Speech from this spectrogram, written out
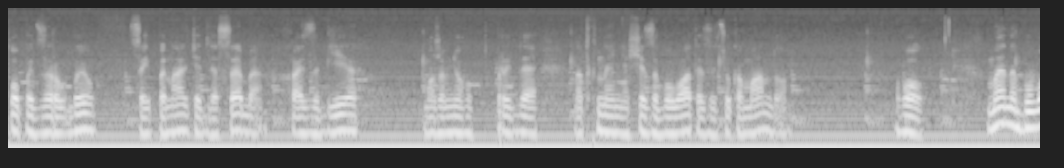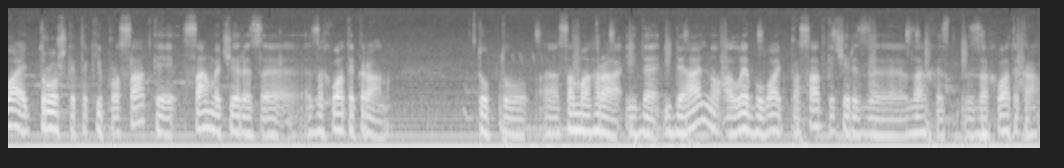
Хлопець заробив цей пенальті для себе. Хай заб'є. Може в нього прийде натхнення ще забувати за цю команду. Гол. У мене бувають трошки такі просадки саме через е, захват екрану. Тобто е, сама гра йде ідеально, але бувають просадки через е, захист, захват екрану.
